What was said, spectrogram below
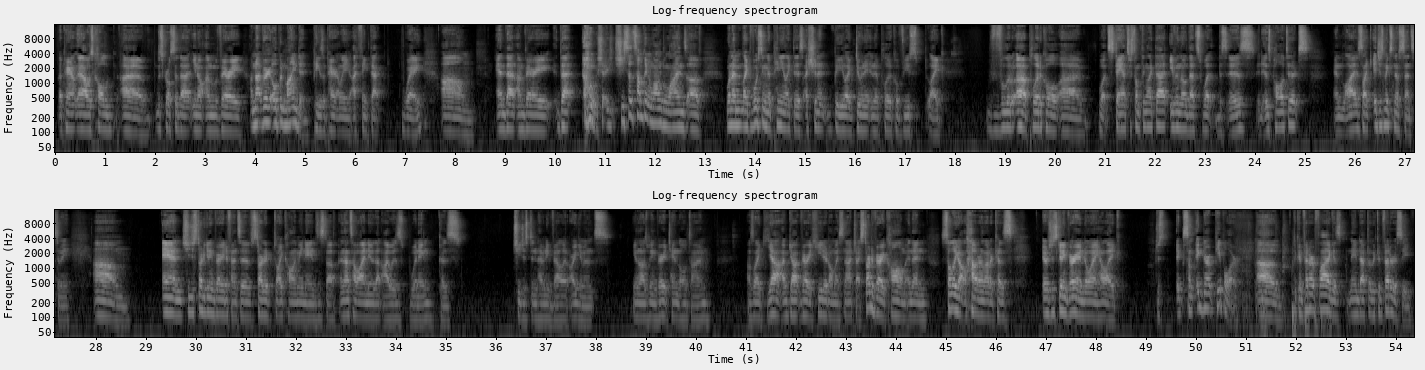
apparently i was called uh this girl said that you know i'm very i'm not very open-minded because apparently i think that way. Um and that i'm very that oh she, she said something along the lines of when i'm like voicing an opinion like this i shouldn't be like doing it in a political view like uh, political uh what stance or something like that even though that's what this is. It is politics and lies. Like it just makes no sense to me. Um and she just started getting very defensive started like calling me names and stuff and that's how i knew that i was winning because she just didn't have any valid arguments even though i was being very tame the whole time i was like yeah i got very heated on my snapchat i started very calm and then slowly got louder and louder because it was just getting very annoying how like just some ignorant people are uh, the confederate flag is named after the confederacy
